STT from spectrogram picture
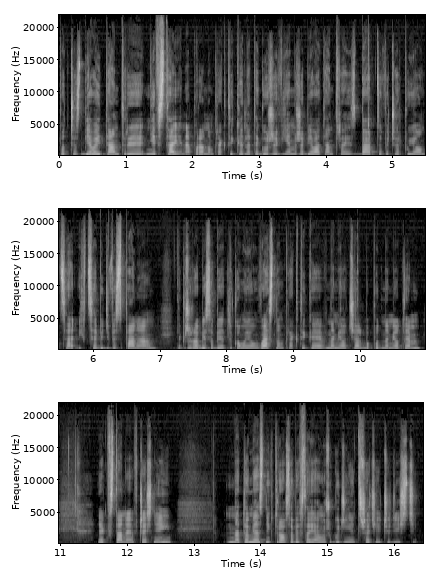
podczas białej tantry nie wstaję na poranną praktykę, dlatego że wiem, że biała tantra jest bardzo wyczerpująca i chcę być wyspana. Także robię sobie tylko moją własną praktykę w namiocie albo pod namiotem, jak wstanę wcześniej. Natomiast niektóre osoby wstają już o godzinie 3.30.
